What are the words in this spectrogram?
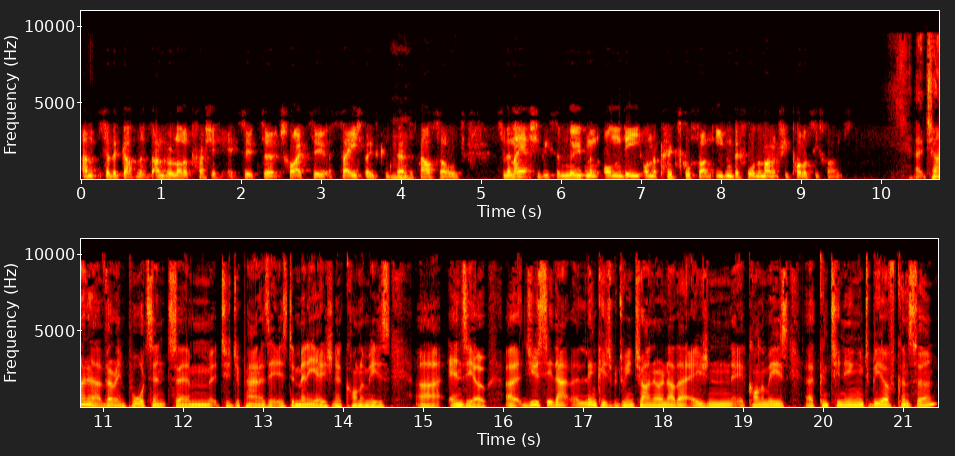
Um, so the government's under a lot of pressure here to, to try to assuage those concerns mm. of households. So there may actually be some movement on the on the political front even before the monetary policy front. Uh, China, very important um, to Japan as it is to many Asian economies. Uh, Enzio, uh, do you see that linkage between China and other Asian economies uh, continuing to be of concern?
